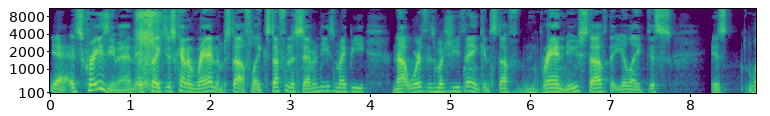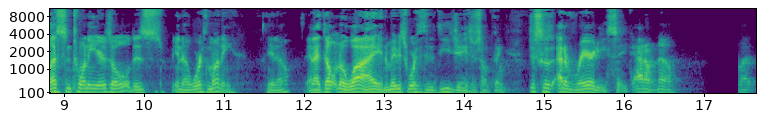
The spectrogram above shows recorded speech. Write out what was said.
Yeah, it's crazy, man. It's like just kind of random stuff. Like stuff in the seventies might be not worth as much as you think, and stuff brand new stuff that you're like, this is less than twenty years old is you know worth money, you know. And I don't know why, and maybe it's worth it to the DJs or something, just because out of rarity's sake. I don't know, but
